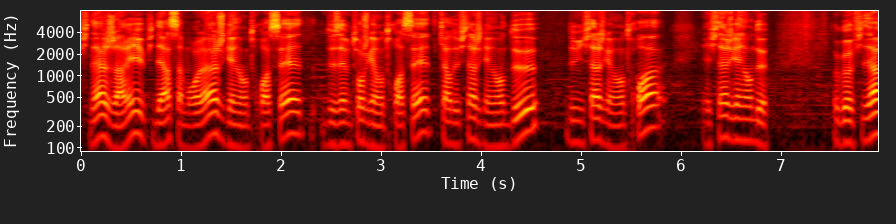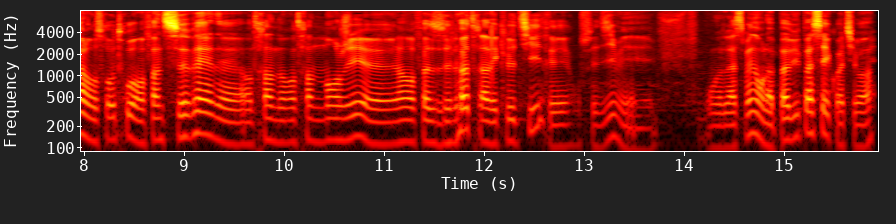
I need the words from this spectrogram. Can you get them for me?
final, j'arrive et puis derrière, ça me relâche. Je gagne en 3-7. Deuxième tour, je gagne en 3-7. Quart de finale, je gagne en 2. Demi-finale, je gagne en 3. Et finale, je gagne en 2. Donc au final, on se retrouve en fin de semaine euh, en, train de, en train de manger euh, l'un en face de l'autre avec le titre et on se dit mais la semaine on l'a pas vu passer quoi tu vois.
